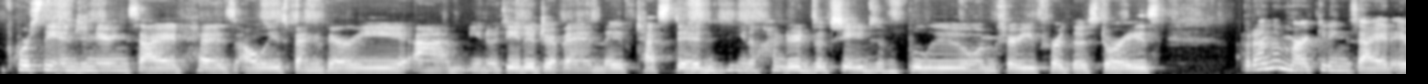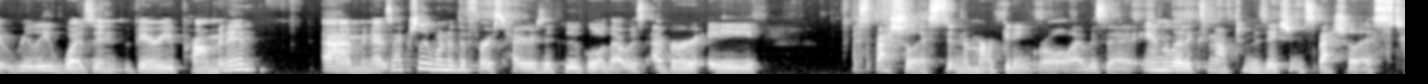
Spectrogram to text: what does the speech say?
Of course, the engineering side has always been very, um, you know, data driven. They've tested, you know, hundreds of shades of blue. I'm sure you've heard those stories. But on the marketing side, it really wasn't very prominent. Um, and I was actually one of the first hires at Google that was ever a, a specialist in a marketing role. I was an analytics and optimization specialist.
